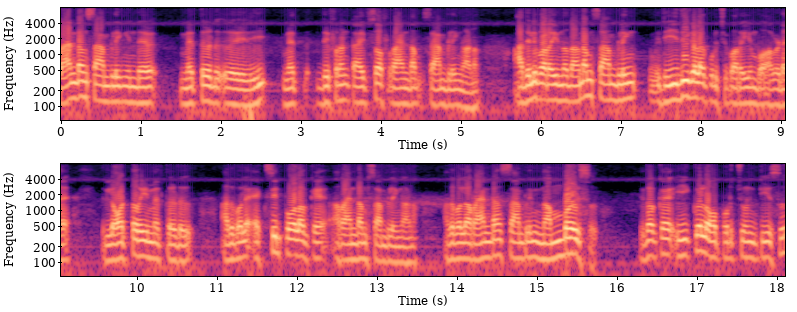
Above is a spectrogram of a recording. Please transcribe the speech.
റാൻഡം സാമ്പിളിങ്ങിന്റെ മെത്തേഡ് മെത്ത് different types of random sampling ആണ്. അതിൽ പറയുന്നത് റാൻഡം സാമ്പിളിംഗ് രീതികളെക്കുറിച്ച് പറയുമ്പോൾ അവിടെ ലോട്ടറി മെത്തേഡ് അതുപോലെ എക്സിറ്റ് പോളൊക്കെ റാൻഡം സാമ്പിളിംഗ് ആണ്. അതുപോലെ റാൻഡം സാമ്പിളിംഗ് നമ്പേഴ്സ് ഇതൊക്കെ ഈക്വൽ ഓപ്പർച്യൂണിറ്റീസ്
